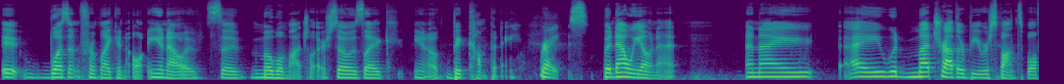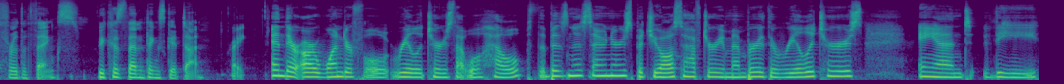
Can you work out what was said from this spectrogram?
it wasn't from like an, o- you know, it's a mobile modular. So it was like, you know, big company. Right. S- But now we own it. And I, I would much rather be responsible for the things because then things get done. Right. And there are wonderful realtors that will help the business owners, but you also have to remember the realtors and the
